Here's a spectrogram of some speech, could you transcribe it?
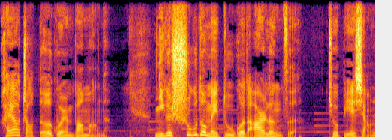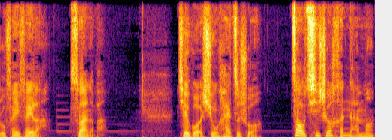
还要找德国人帮忙呢。你个书都没读过的二愣子，就别想入非非了，算了吧。结果熊孩子说：“造汽车很难吗？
